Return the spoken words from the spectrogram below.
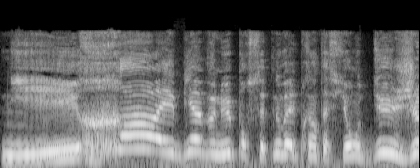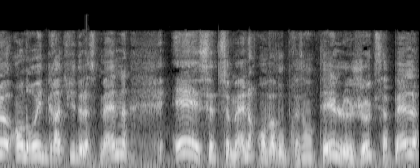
Ni et bienvenue pour cette nouvelle présentation du jeu Android gratuit de la semaine. Et cette semaine, on va vous présenter le jeu qui s'appelle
